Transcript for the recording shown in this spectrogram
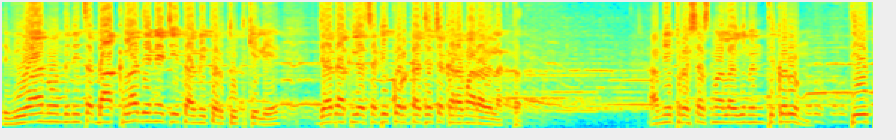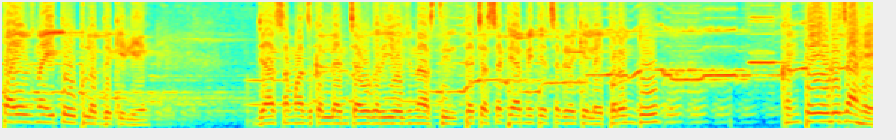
विवाह नोंदणीचा दाखला देण्याची इथं आम्ही तरतूद केली आहे. ज्या दाखल्यासाठी कोर्टाच्या चक्रा माराव्या लागतात. आम्ही प्रशासनाला विनंती करून ती उपाययोजना इथं उपलब्ध केली आहे. ज्या समाज कल्याणच्या वगैरे योजना असतील त्याच्यासाठी आम्ही ते सगळे केलंय. परंतु खंत एवढीच आहे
